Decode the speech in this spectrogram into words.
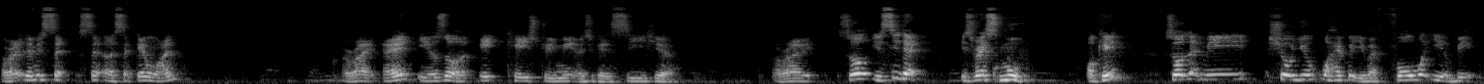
All right, let me set, set a second one. All right, and it also a 8K streaming as you can see here. All right, so you see that it's very smooth. Okay, so let me show you what happens if I forward it a bit,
